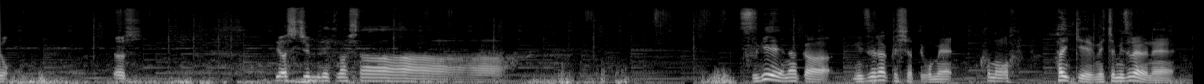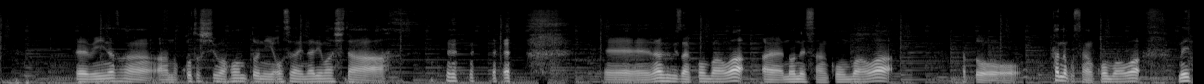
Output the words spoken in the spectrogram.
やめちゃ風強。よし。よし、準備できましたすげえ、なんか、見づらくしちゃってごめん。この背景めっちゃ見づらいよね。えー皆さん、あの、今年は本当にお世話になりました。えー、なふみさんこんばんは。えのねさんこんばんは。あと、たねこさんこんばんは。めっ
